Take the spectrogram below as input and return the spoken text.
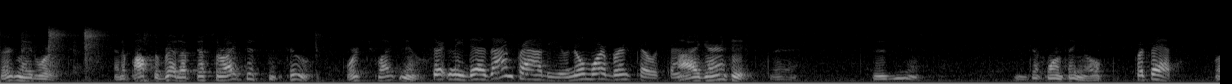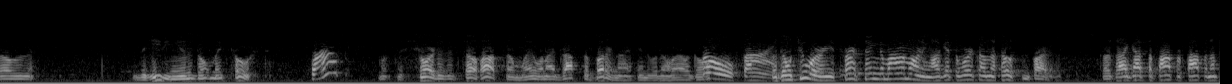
Certainly it worked. And it popped the bread up just the right distance, too. Works like new. Certainly does. I'm proud of you. No more burnt toast, huh? I guarantee it. There's, uh, there's just one thing, though. What's that? Well, the, the heating unit don't make toast. What? Must have shorted itself out some way when I dropped the butter knife into it a while ago. Oh, fine. But don't you worry. It's first thing tomorrow morning. I'll get to work on the toasting part of it. Because I got the popper popping up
